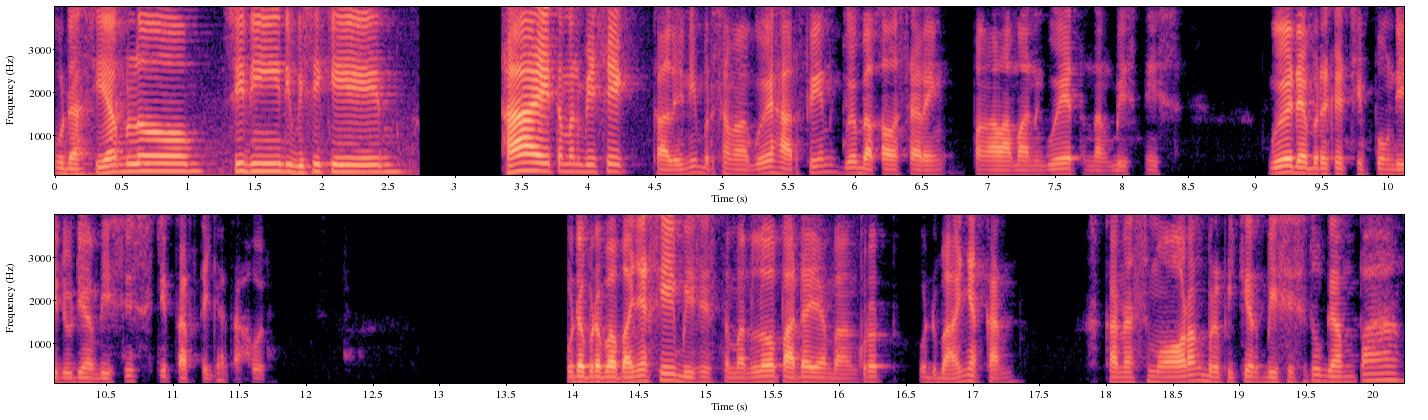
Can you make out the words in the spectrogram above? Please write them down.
Udah siap belum? Sini dibisikin. Hai teman bisik, kali ini bersama gue Harvin, gue bakal sharing pengalaman gue tentang bisnis. Gue udah berkecimpung di dunia bisnis sekitar 3 tahun. Udah berapa banyak sih bisnis teman lo pada yang bangkrut? Udah banyak kan? Karena semua orang berpikir bisnis itu gampang.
